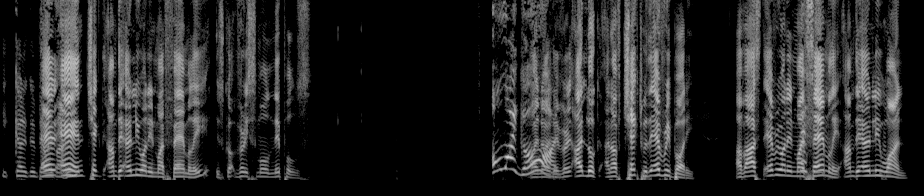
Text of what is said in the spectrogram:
You got a good belly And, button. and check, I'm the only one in my family who's got very small nipples. oh my god! I know they're very. I look, and I've checked with everybody. I've asked everyone in my family. I'm the only one.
